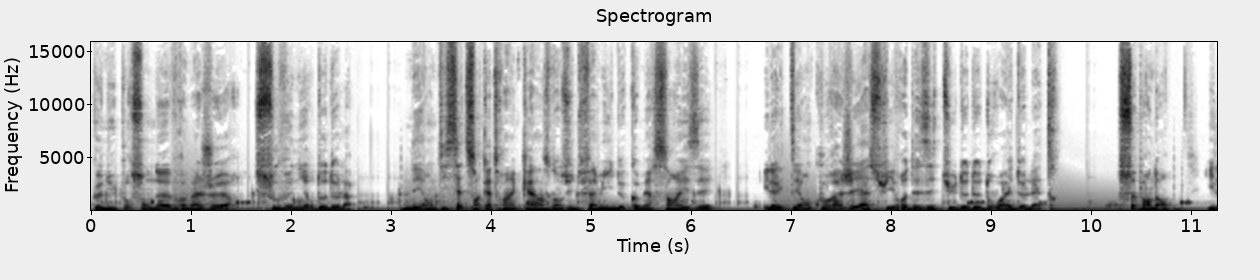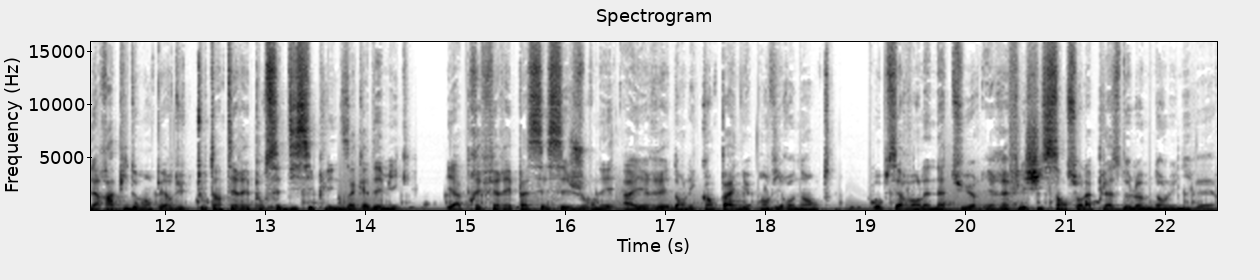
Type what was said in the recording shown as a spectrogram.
connu pour son œuvre majeure Souvenirs d'au-delà. Né en 1795 dans une famille de commerçants aisés, il a été encouragé à suivre des études de droit et de lettres. Cependant, il a rapidement perdu tout intérêt pour ces disciplines académiques et a préféré passer ses journées à errer dans les campagnes environnantes, observant la nature et réfléchissant sur la place de l'homme dans l'univers.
